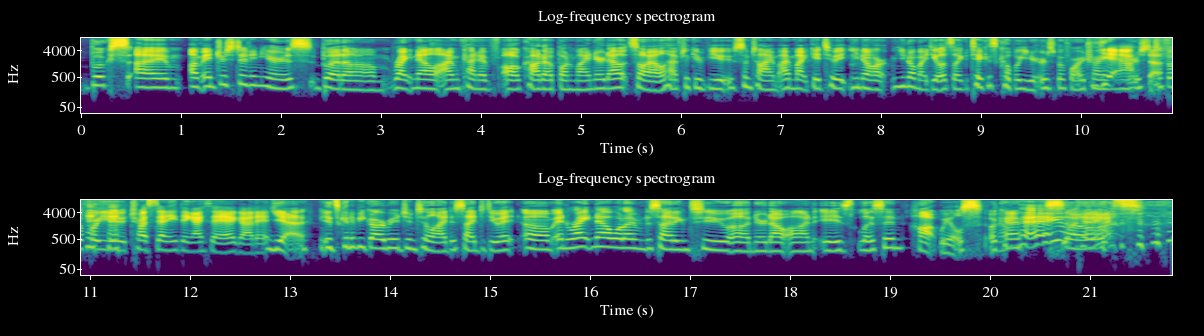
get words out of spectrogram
books. I'm I'm interested in yours, but um, right now I'm kind of all caught up on my nerd out, so I'll have to give you some time. I might get to it. You know, our, you know my deal. It's like take us a couple years before I try Yeah, your stuff. before you trust anything I say, I got it. yeah, it's gonna be garbage until I decide to do it. Um, and right now, what I'm deciding to uh, nerd out on is listen Hot Wheels. Okay, Okay, so okay.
